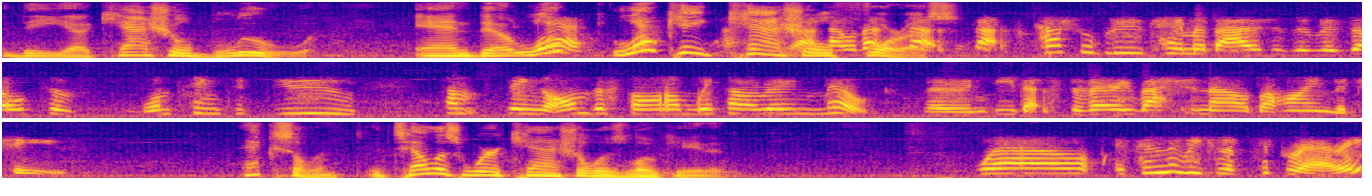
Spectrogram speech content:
the uh, Cashel Blue. And uh, lo- yes, locate yes. Cashel for that, us. That, that, Cashel Blue came about as a result of wanting to do something on the farm with our own milk. So, indeed, that's the very rationale behind the cheese. Excellent. Tell us where Cashel is located. Well, it's in the region of Tipperary,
